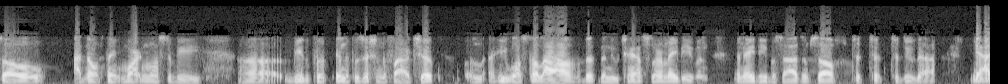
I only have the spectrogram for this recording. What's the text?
So I don't think Martin wants to be uh, be in the position to fire Chip. He wants to allow the, the new chancellor, maybe even an AD besides himself, to to, to do that. Yeah, I,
